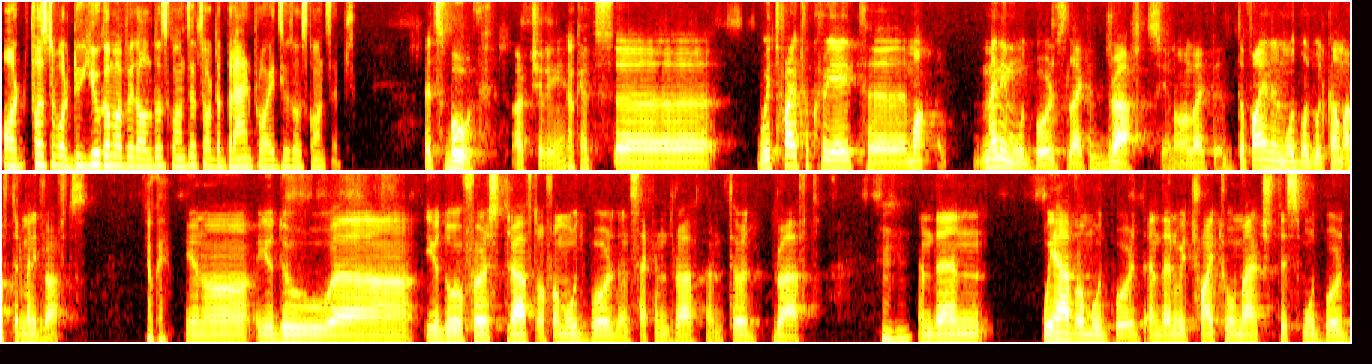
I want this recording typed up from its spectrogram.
Or first of all, do you come up with all those concepts or the brand provides you those concepts? It's both actually. Okay. It's uh, we try to create uh, mo- many mood boards like drafts. You know, like the final mood board will come after many drafts. Okay. you know you do uh, you do first draft of a mood board and second draft and third draft. Hmm and then we have a mood board and then we try to match this mood board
